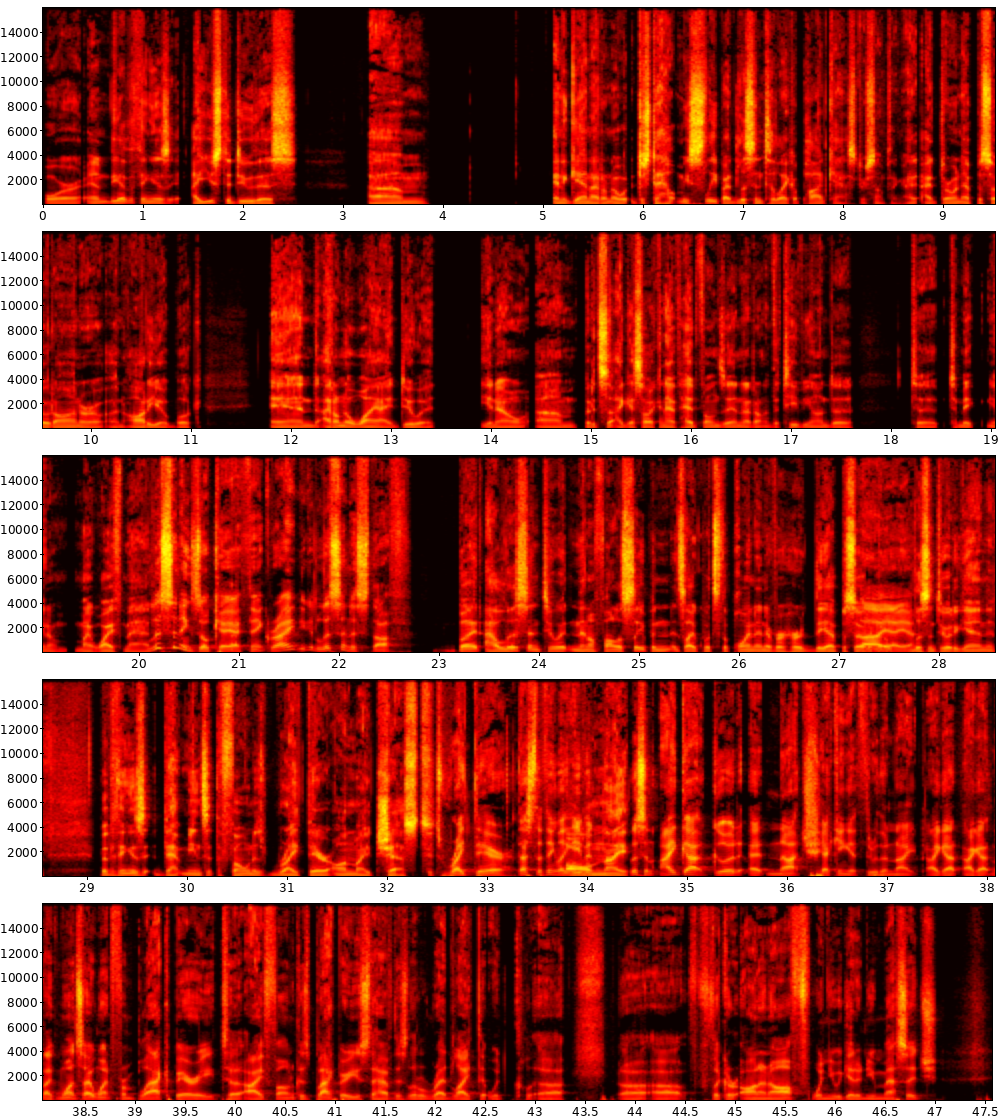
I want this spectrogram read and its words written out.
or. And the other thing is, I used to do this. Um, and again, I don't know what. Just to help me sleep, I'd listen to like a podcast or something. I, I'd throw an episode on or an audio book, and I don't know why I do it. You know, um, but it's I guess so I can have headphones in. I don't have the TV on to to to make you know my wife mad. Listening's okay, I think, right? You could listen to stuff. but I'll listen to it and then I'll fall asleep and it's like, what's the point? I never heard the episode. Ah, yeah, yeah. Listen to it again. And, but the thing is, that means that the phone is right there on my chest. It's right there. That's the thing. Like All even night. Listen, I got good at not checking it through the night. I got I got like once I went from BlackBerry to iPhone because BlackBerry used to have this little red light that would uh, uh, uh, flicker on and off when you would get a new message.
